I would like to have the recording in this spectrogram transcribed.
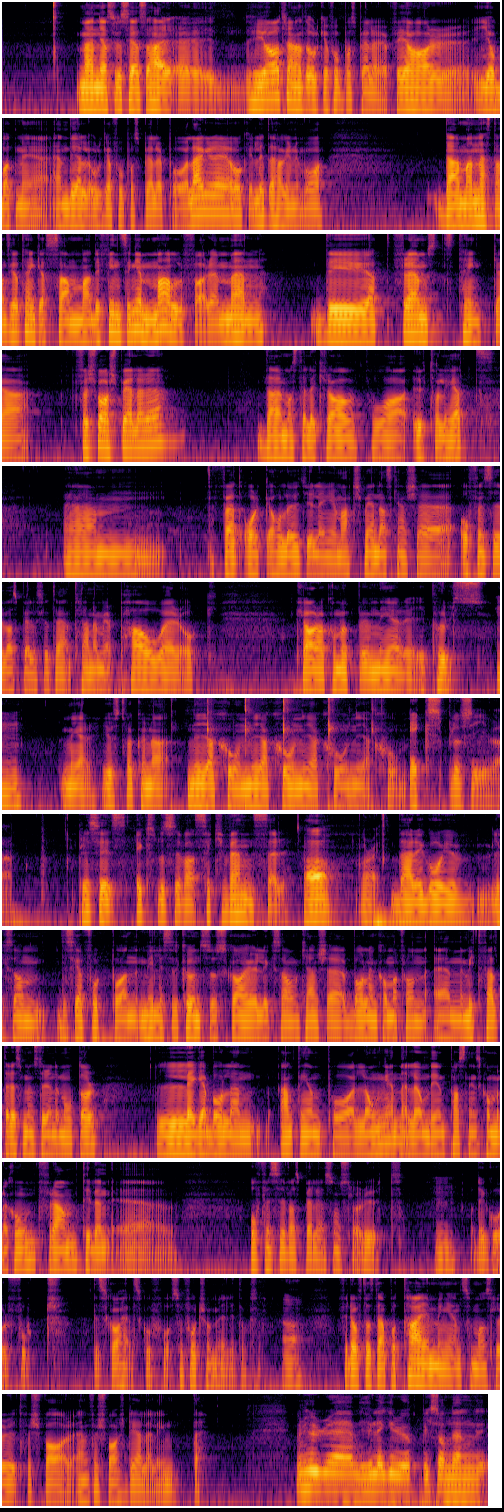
men jag skulle säga så här, eh, hur jag har tränat olika fotbollsspelare, för jag har jobbat med en del olika fotbollsspelare på lägre och lite högre nivå. Där man nästan ska tänka samma, det finns ingen mall för det, men det är ju att främst tänka försvarsspelare, där man ställer krav på uthållighet. Ehm, för att orka hålla ut ju längre match, medan kanske offensiva spelare ska träna mer power och klara att komma upp och ner i puls Mm mer. Just för att kunna ny aktion, ny aktion, ny aktion, ny aktion. Explosiva. Precis, explosiva sekvenser. Ja, alright. Där det går ju liksom, det ska fort på en millisekund så ska ju liksom kanske bollen komma från en mittfältare som är en styrande motor. Lägga bollen antingen på lången eller om det är en passningskombination fram till den eh, offensiva spelaren som slår ut. Mm. Och det går fort. Det ska helst gå så fort som möjligt också. Ja. För det är oftast där på tajmingen som man slår ut försvar, en försvarsdel eller inte. Men hur, eh, hur lägger du upp liksom den eh,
